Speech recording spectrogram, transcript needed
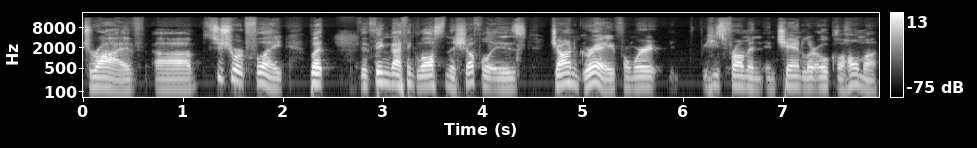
drive. Uh, it's a short flight. But the thing I think lost in the shuffle is Jon Gray, from where he's from in, in Chandler, Oklahoma,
